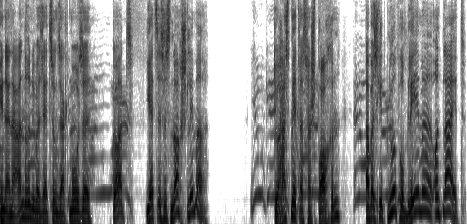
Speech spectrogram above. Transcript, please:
In einer anderen Übersetzung sagt Mose, Gott, jetzt ist es noch schlimmer. Du hast mir etwas versprochen, aber es gibt nur Probleme und Leid.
